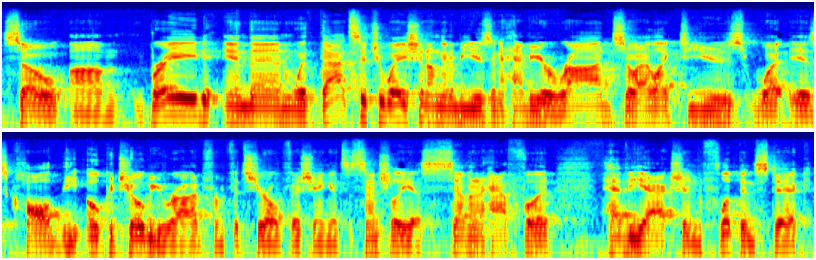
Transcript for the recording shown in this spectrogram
So um, braid, and then with that situation, I'm gonna be using a heavier rod. So I like to use what is called the Okeechobee rod from Fitzgerald Fishing. It's essentially a seven and a half foot heavy action flipping stick,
